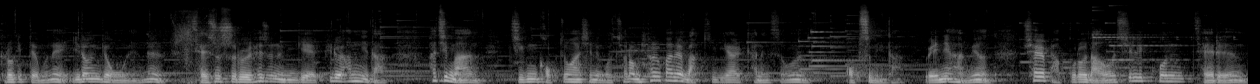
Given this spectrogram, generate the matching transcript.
그렇기 때문에 이런 경우에는 재수술을 해주는 게 필요합니다. 하지만 지금 걱정하시는 것처럼 혈관을 막히게 할 가능성은 없습니다. 왜냐하면 쉘 밖으로 나온 실리콘 젤은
